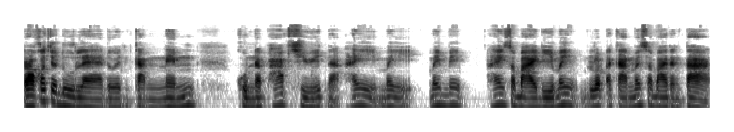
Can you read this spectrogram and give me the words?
เราก็จะดูแลโดยการเน้นคุณภาพชีวิตนะให้ไม่ไม่ไม่ให้สบายดีไม่ลดอาการไม่สบายต่าง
